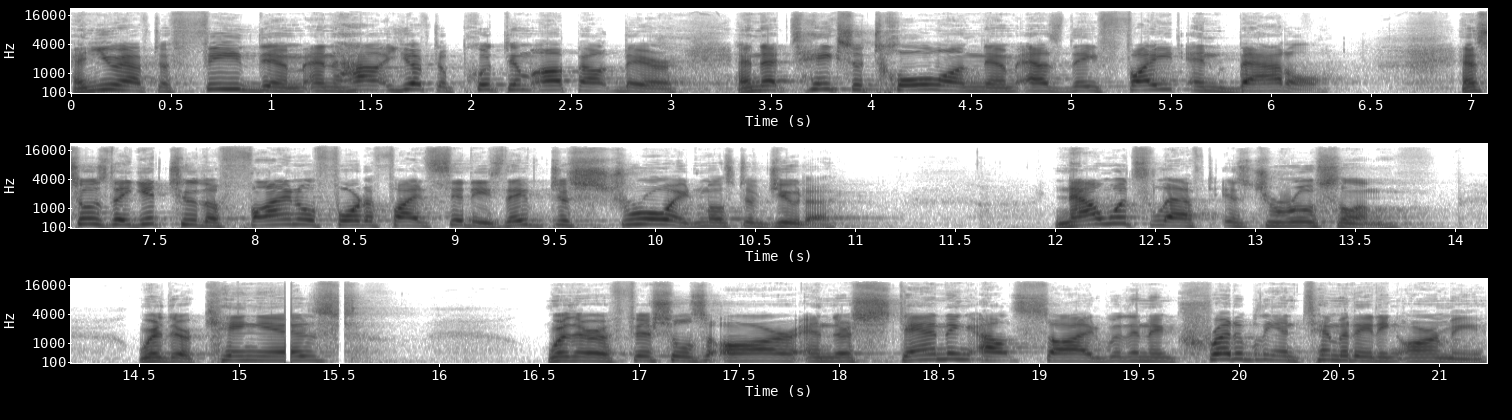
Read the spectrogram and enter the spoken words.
and you have to feed them and how you have to put them up out there. And that takes a toll on them as they fight and battle. And so as they get to the final fortified cities they've destroyed most of judah. Now what's left is jerusalem where their king is where their officials are and they're standing outside with an incredibly intimidating army.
